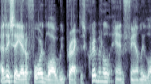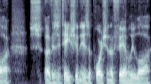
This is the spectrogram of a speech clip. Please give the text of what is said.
As I say, at Afford Law, we practice criminal and family law. Uh, visitation is a portion of family law.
